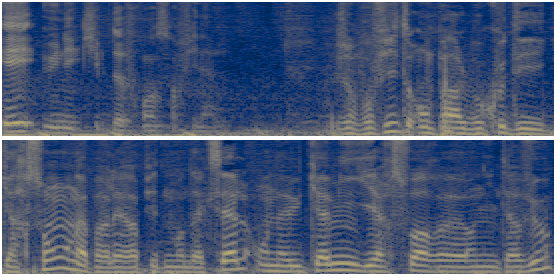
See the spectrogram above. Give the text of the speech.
et une équipe de France en finale. J'en profite, on parle beaucoup des garçons, on a parlé rapidement d'Axel. On a eu Camille hier soir euh, en interview.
